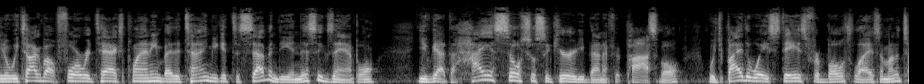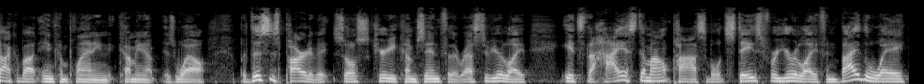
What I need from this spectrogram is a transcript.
you know, we talk about forward tax planning. By the time you get to 70 in this example, you've got the highest social security benefit possible, which by the way stays for both lives. I'm going to talk about income planning coming up as well, but this is part of it. Social security comes in for the rest of your life. It's the highest amount possible. It stays for your life. And by the way,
